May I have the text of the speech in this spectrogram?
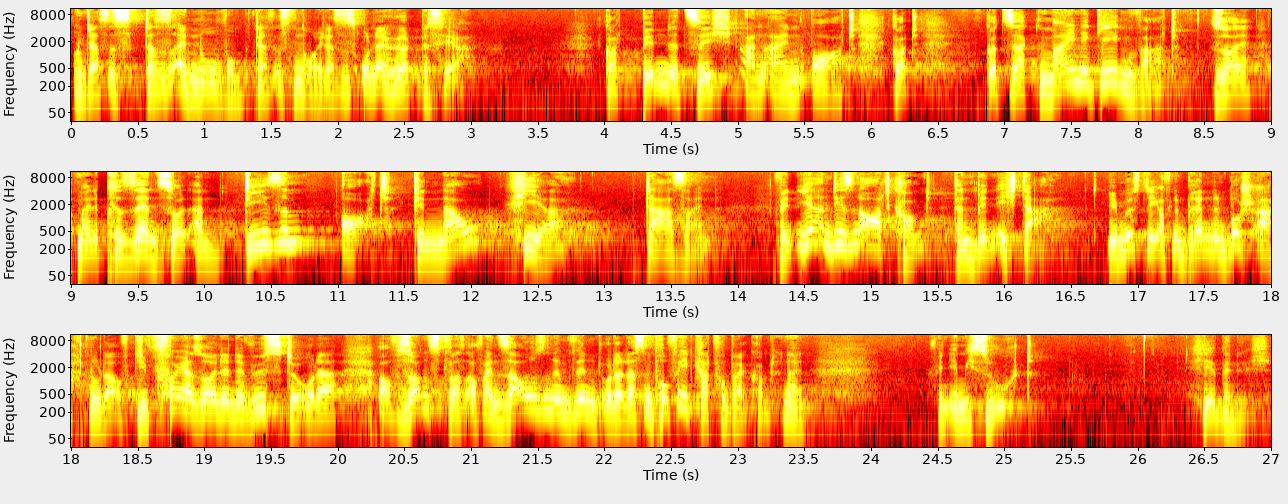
Und das ist, das ist ein Novum, das ist neu, das ist unerhört bisher. Gott bindet sich an einen Ort. Gott, Gott sagt, meine Gegenwart soll, meine Präsenz soll an diesem Ort, genau hier, da sein. Wenn ihr an diesen Ort kommt, dann bin ich da. Ihr müsst nicht auf einen brennenden Busch achten oder auf die Feuersäule der Wüste oder auf sonst was, auf ein Sausen im Wind oder dass ein Prophet gerade vorbeikommt. Nein, wenn ihr mich sucht, hier bin ich.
